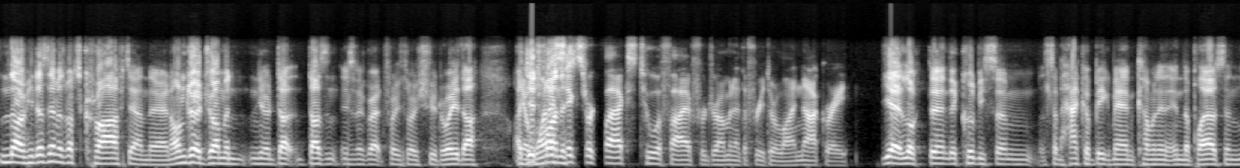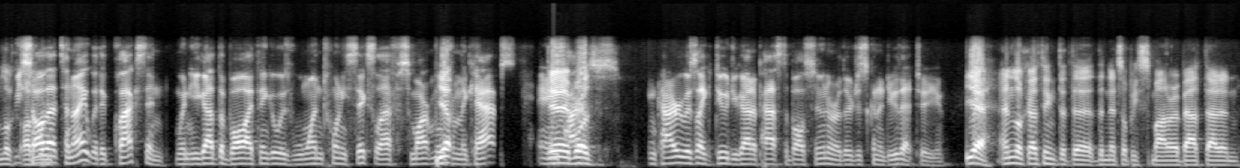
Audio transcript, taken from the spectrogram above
No, he doesn't have as much craft down there, and Andre Drummond, you know, do, doesn't isn't a great free throw shooter either. I yeah, did one find a six this... for Clax, two a five for Drummond at the free throw line. Not great. Yeah, look, there, there could be some some hacker big man coming in in the playoffs, and look, we I've saw been... that tonight with the Claxton when he got the ball. I think it was 126 left. Smart move yep. from the Cavs. And yeah, it was. And Kyrie was like, dude, you got to pass the ball sooner or they're just going to do that to you. Yeah. And look, I think that the, the Nets will be smarter about that. And,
